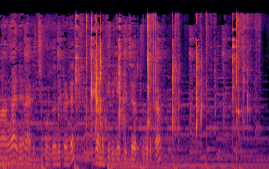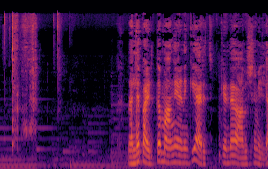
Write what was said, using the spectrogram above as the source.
മാങ്ങ ഞാൻ അരച്ചു കൊണ്ടുവന്നിട്ടുണ്ട്. നമുക്കിതിലേക്ക് ചേർത്ത് കൊടുക്കാം. നല്ല പഴുത്ത മാങ്ങയാണെങ്കിൽ അരക്കേണ്ട ആവശ്യമില്ല.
